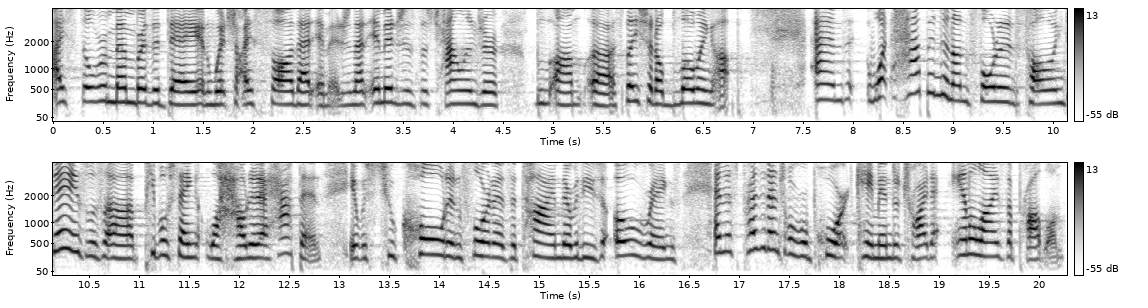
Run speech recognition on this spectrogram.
I still remember the day in which I saw that image. And that image is the Challenger um, uh, space shuttle blowing up. And what happened and unfolded following days was uh, people saying, well, how did it happen? It was too cold in Florida at the time. There were these O-rings. And this presidential report came in to try to analyze the problem.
